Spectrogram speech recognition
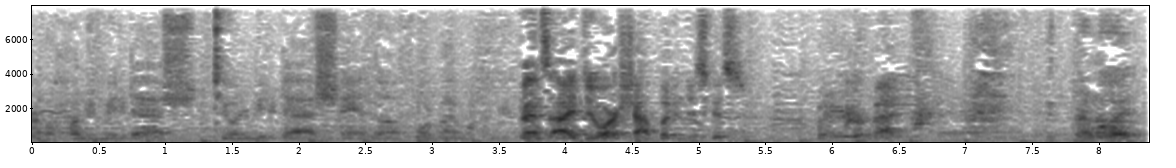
are the 100 meter dash, 200 meter dash, and the 4x100. Events I do are shot put and discus. What are your events? What?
